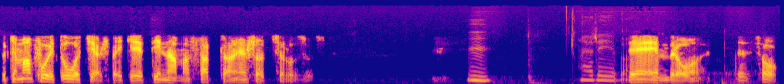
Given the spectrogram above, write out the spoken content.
Då kan man få ett åtgärdspaket innan man startar en skötsel hos oss. mm. Ja, det är. Det är en bra eh, sak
